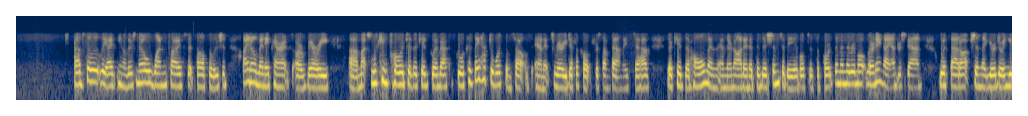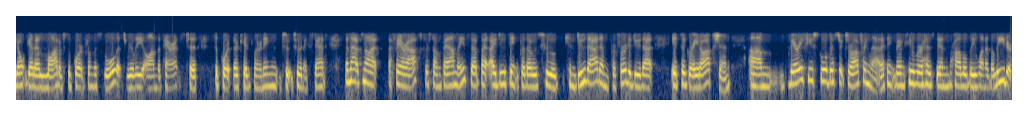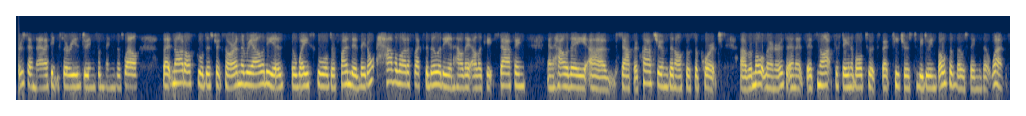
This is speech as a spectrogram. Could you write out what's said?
Absolutely. I, you know, there's no one size fits all solution. I know many parents are very uh, much looking forward to their kids going back to school because they have to work themselves, and it's very difficult for some families to have their kids at home and, and they're not in a position to be able to support them in the remote learning. I understand with that option that you're doing, you don't get a lot of support from the school. It's really on the parents to support their kids' learning to, to an extent, and that's not a fair ask for some families. Uh, but I do think for those who can do that and prefer to do that, it's a great option. Um, very few school districts are offering that. I think Vancouver has been probably one of the leaders, and, and I think Surrey is doing some things as well. But not all school districts are. And the reality is, the way schools are funded, they don't have a lot of flexibility in how they allocate staffing and how they uh, staff their classrooms and also support uh, remote learners. And it's, it's not sustainable to expect teachers to be doing both of those things at once.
